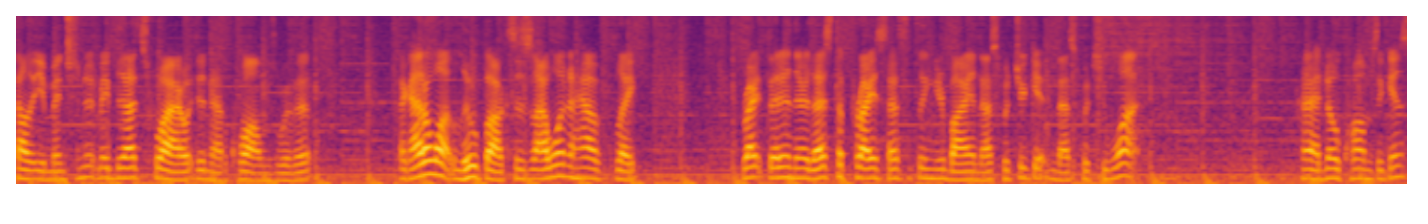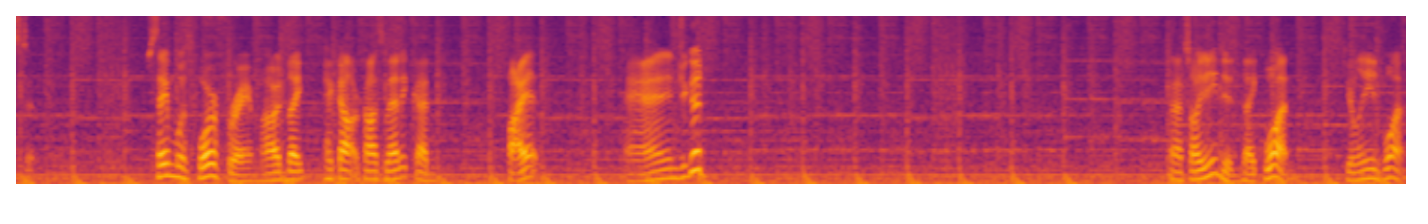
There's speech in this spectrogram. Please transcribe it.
now that you mention it, maybe that's why I didn't have qualms with it. Like, I don't want loot boxes, I want to have, like, right then and there, that's the price, that's the thing you're buying, that's what you're getting, that's what you want. I had no qualms against it. Same with Warframe, I would, like, pick out a cosmetic, I'd buy it, and you're good. And that's all you needed, like one. You only need one.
